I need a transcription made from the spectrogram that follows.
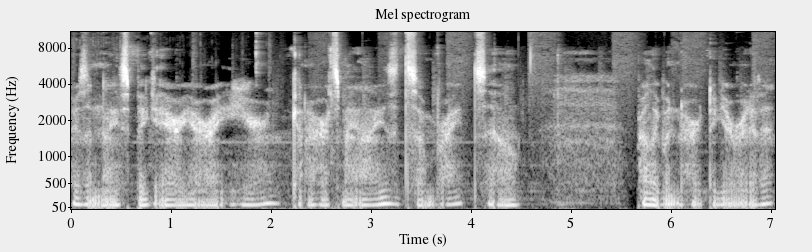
There's a nice big area right here. Kind of hurts my eyes, it's so bright, so probably wouldn't hurt to get rid of it.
